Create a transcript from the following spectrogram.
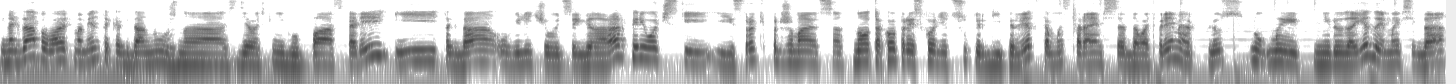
Иногда бывают моменты, когда нужно сделать книгу поскорее, и тогда увеличивается и гонорар переводческий, и сроки поджимаются. Но такое происходит супер-гипер редко. Мы стараемся давать время. Плюс, ну, мы не людоеды, и мы всегда,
